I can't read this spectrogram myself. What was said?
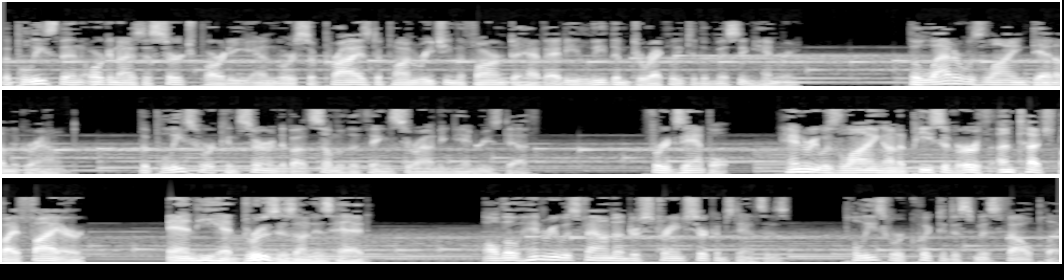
The police then organized a search party and were surprised upon reaching the farm to have Eddie lead them directly to the missing Henry. The latter was lying dead on the ground. The police were concerned about some of the things surrounding Henry's death. For example, Henry was lying on a piece of earth untouched by fire, and he had bruises on his head. Although Henry was found under strange circumstances, police were quick to dismiss foul play.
